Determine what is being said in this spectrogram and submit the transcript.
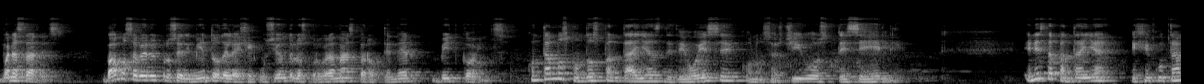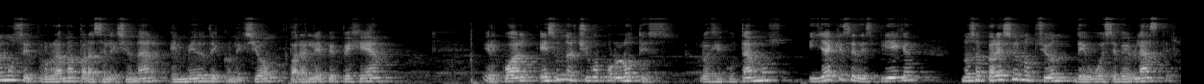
Buenas tardes. Vamos a ver el procedimiento de la ejecución de los programas para obtener bitcoins. Contamos con dos pantallas de DOS con los archivos TCL. En esta pantalla ejecutamos el programa para seleccionar el medio de conexión para el FPGA, el cual es un archivo por lotes. Lo ejecutamos y ya que se despliega, nos aparece una opción de USB Blaster.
